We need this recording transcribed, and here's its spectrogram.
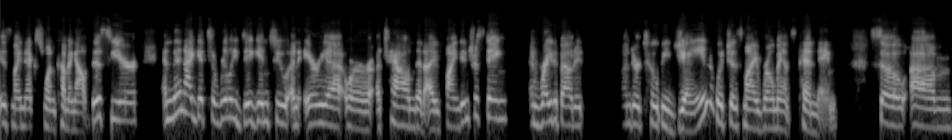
is my next one coming out this year. And then I get to really dig into an area or a town that I find interesting and write about it under Toby Jane, which is my romance pen name. So um,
